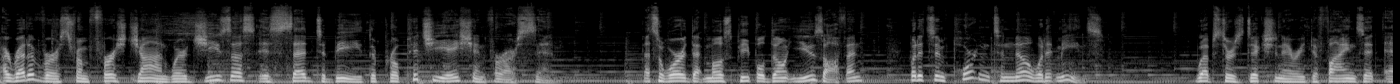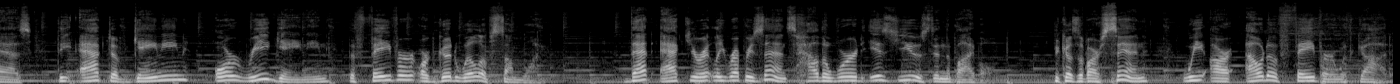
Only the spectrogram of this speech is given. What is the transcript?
I read a verse from 1 John where Jesus is said to be the propitiation for our sin. That's a word that most people don't use often, but it's important to know what it means. Webster's dictionary defines it as the act of gaining or regaining the favor or goodwill of someone that accurately represents how the word is used in the Bible. Because of our sin, we are out of favor with God.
